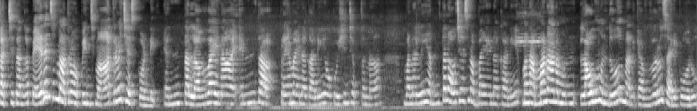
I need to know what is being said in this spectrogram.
ఖచ్చితంగా పేరెంట్స్ని మాత్రం ఒప్పించి మాత్రమే చేసుకోండి. ఎంత లవ్ అయినా ఎంత ప్రేమ అయినా కానీ ఒక విషయం చెప్తున్నా మనల్ని ఎంత లవ్ చేసిన అబ్బాయి అయినా కానీ మన అమ్మ నాన్న ము లవ్ ముందు మనకి ఎవ్వరూ సరిపోరు.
